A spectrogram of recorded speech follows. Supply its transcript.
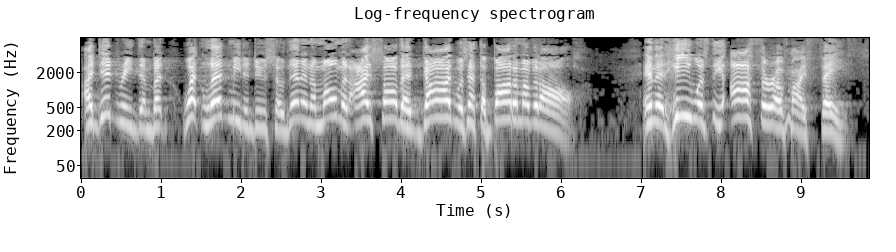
I did read them, but what led me to do so? Then in a moment I saw that God was at the bottom of it all and that he was the author of my faith.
